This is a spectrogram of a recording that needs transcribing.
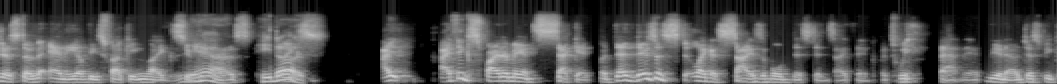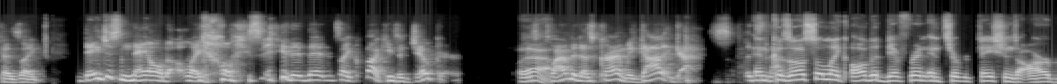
just of any of these fucking like Yeah, superheroes. he Like, does. I I think Spider Man's second, but then there's a st- like a sizable distance I think between Batman. You know, just because like they just nailed like all these. And then it's like fuck, he's a Joker. Yeah. a clown that crime. We got it, guys. It's and not- because also like all the different interpretations are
